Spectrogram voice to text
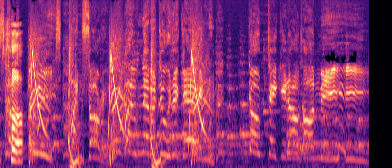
So fast! Please! I'm sorry! I'll never do it again! Don't take it out on me!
